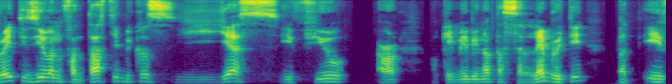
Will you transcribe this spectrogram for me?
rate is even fantastic because yes, if you are okay, maybe not a celebrity, but if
